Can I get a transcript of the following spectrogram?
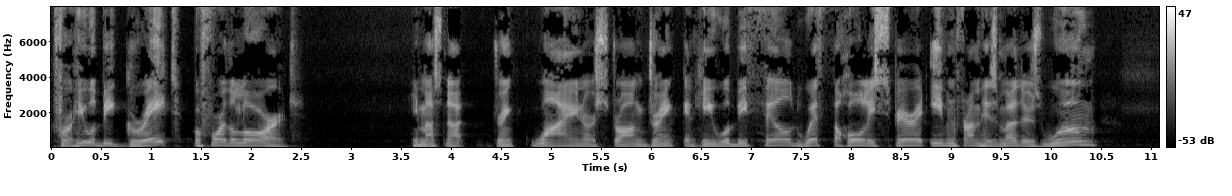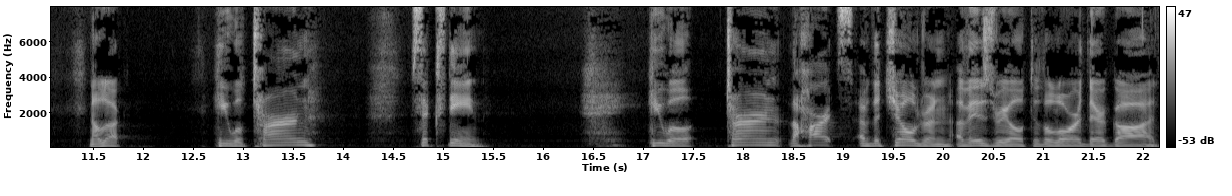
for he will be great before the Lord. He must not drink wine or strong drink, and he will be filled with the Holy Spirit even from his mother's womb. Now look, he will turn 16. He will turn the hearts of the children of Israel to the Lord their God.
